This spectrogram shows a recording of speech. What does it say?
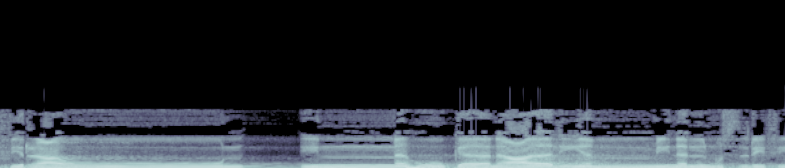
فِرْعَوْنَ. إِنَّهُ كَانَ عَالِيًا مِنَ الْمُسْرِفِينَ.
